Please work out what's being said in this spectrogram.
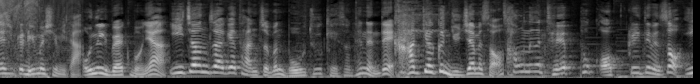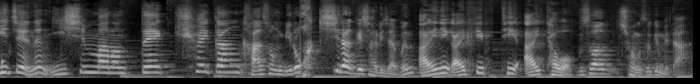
안녕하십니까 리메시입니다. 오늘 리뷰할 거 뭐냐? 이전작의 단점은 모두 개선했는데 가격은 유지하면서 성능은 대폭 업그레이드면서 이제는 20만원대 최강 가성비로 확실하게 자리 잡은 아이닉 i50 i타워 무선 청소기입니다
